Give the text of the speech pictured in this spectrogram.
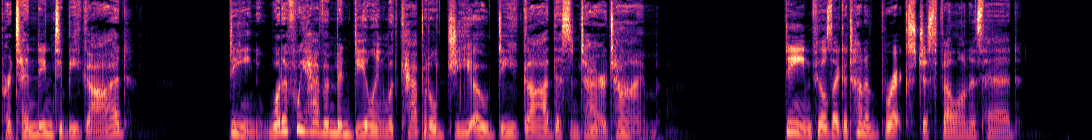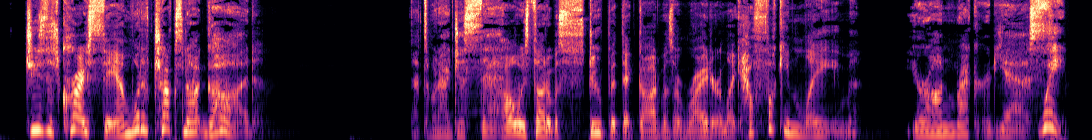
Pretending to be God? Dean, what if we haven't been dealing with capital G O D God this entire time? Dean feels like a ton of bricks just fell on his head. Jesus Christ, Sam, what if Chuck's not God? That's what I just said. I always thought it was stupid that God was a writer. Like, how fucking lame. You're on record, yes. Wait!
